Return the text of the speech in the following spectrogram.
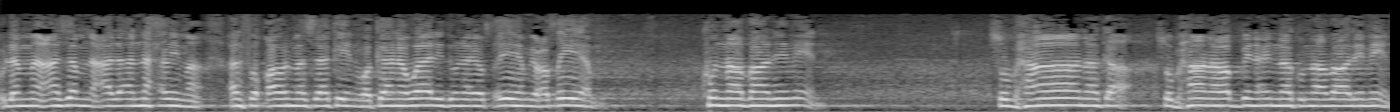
ولما عزمنا على أن نحرم الفقراء والمساكين وكان والدنا يطعيهم يعطيهم كنا ظالمين. سبحانك سبحان ربنا إنا كنا ظالمين.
